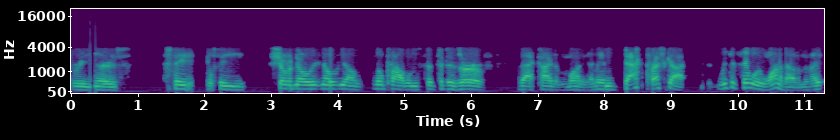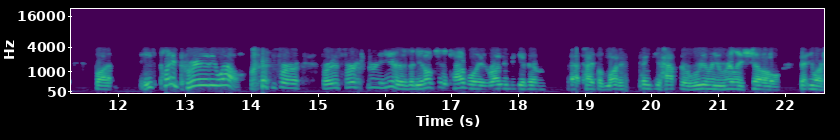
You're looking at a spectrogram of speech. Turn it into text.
three years, stayed healthy, showed no no you know no problems to, to deserve that kind of money. I mean, Dak Prescott, we could say what we want about him, right? But he's played pretty well for for his first three years, and you don't see the Cowboys running to give him that type of money. I think you have to really, really show that you are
